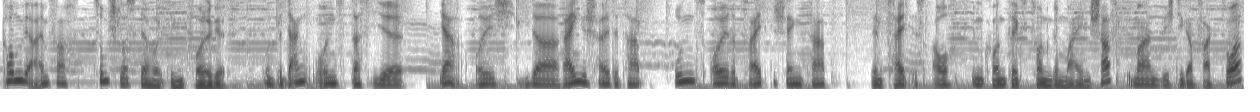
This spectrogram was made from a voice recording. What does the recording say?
kommen wir einfach zum Schluss der heutigen Folge und bedanken uns, dass ihr ja, euch wieder reingeschaltet habt, uns eure Zeit geschenkt habt. Denn Zeit ist auch im Kontext von Gemeinschaft immer ein wichtiger Faktor,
